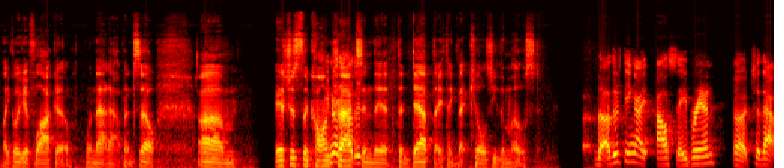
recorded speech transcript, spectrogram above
Like look at Flacco when that happened. So um, it's just the the contracts other- and the the depth I think that kills you the most. The other thing I, I'll say, Brand, uh, to that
